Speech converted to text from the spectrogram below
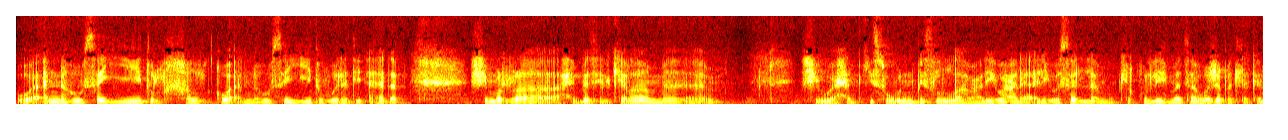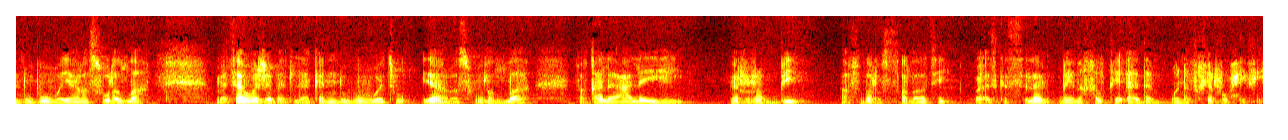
وأنه سيد الخلق وأنه سيد ولد آدم. شي مرة أحبتي الكرام آه، شي واحد كيسول النبي صلى الله عليه وعلى آله وسلم وكيقول له متى وجبت لك النبوة يا رسول الله؟ متى وجبت لك النبوة يا رسول الله؟ فقال عليه من ربي أفضل الصلاة وأزكى السلام بين خلق آدم ونفخ الروح فيه.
